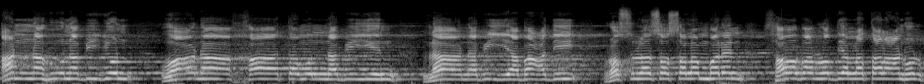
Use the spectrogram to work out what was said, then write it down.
আন্নাহু নবীন ওয়ানা খাতামুন নাবিয়িন। লা নাবিয়্যা বাদি। রসুল্লাহ সাল্লাম বলেন সাহবান রদি আল্লাহ তালা আনহুর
